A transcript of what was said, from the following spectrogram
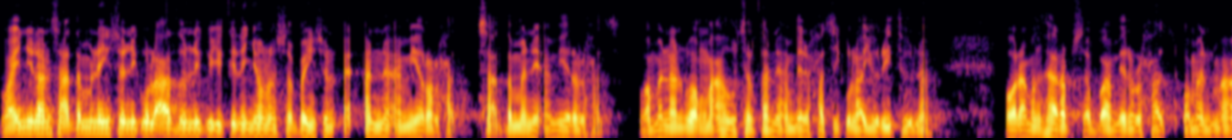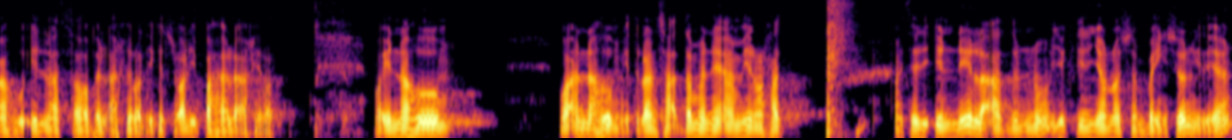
Wa ini lan saat temen ingsun iku la adzun iku yektine nyono sapa ingsun anna amirul had. Saat temene amirul had. Wa man lan wong ma'ahu sertane amirul had iku la yuriduna. Ora mengharap sapa amirul had wa man ma'ahu illa thawabal akhirati kecuali pahala akhirat. Wa innahum wa annahum itu lan saat temene amirul had. Jadi ini la adzunnu yektine nyono ingsun gitu ya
